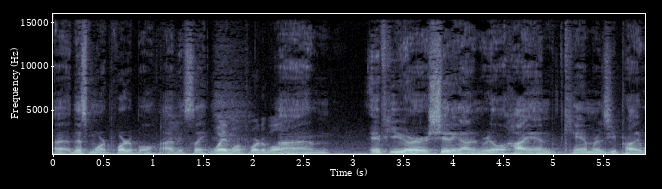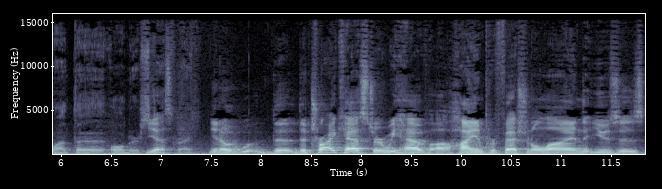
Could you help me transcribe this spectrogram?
uh, this more portable, obviously. Way more portable. Um, if you are shooting on real high-end cameras, you probably want the older stuff, yes. right? You know, the the TriCaster, we have a high-end professional line that uses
